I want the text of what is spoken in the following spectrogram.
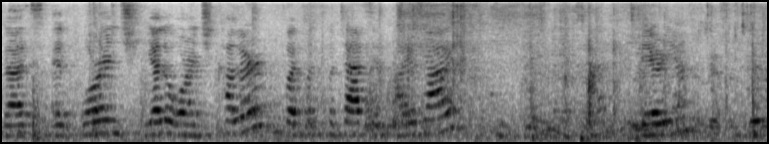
That's an orange, yellow-orange color, but potassium iodide. Barium.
